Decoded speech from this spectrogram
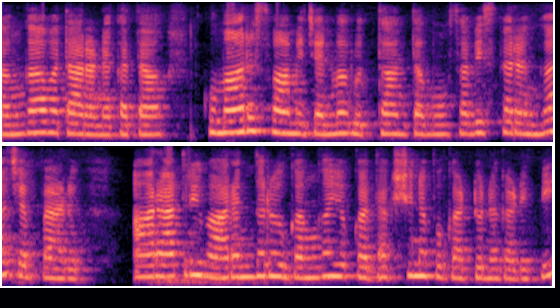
గంగావతారణ కథ కుమారస్వామి జన్మ వృత్తాంతము సవిస్తరంగా చెప్పాడు. ఆ రాత్రి వారందరూ గంగ యొక్క దక్షిణపు గట్టున గడిపి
